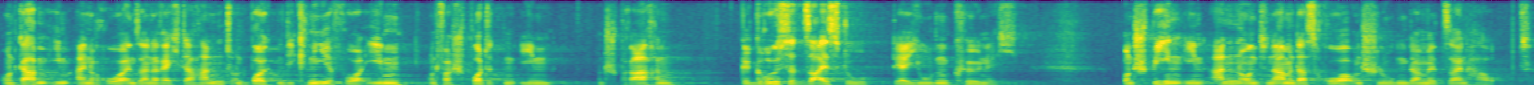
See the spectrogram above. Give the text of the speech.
und gaben ihm ein Rohr in seine rechte Hand und beugten die Knie vor ihm und verspotteten ihn und sprachen, Gegrüßet seist du, der Juden König, und spien ihn an und nahmen das Rohr und schlugen damit sein Haupt.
